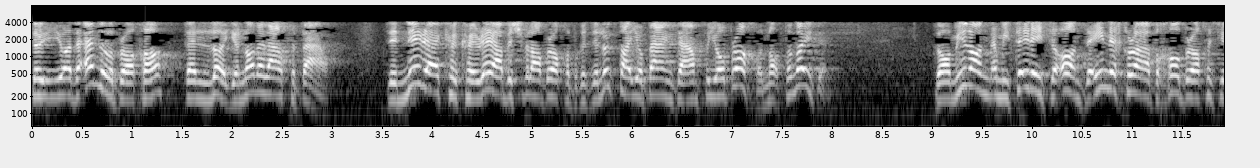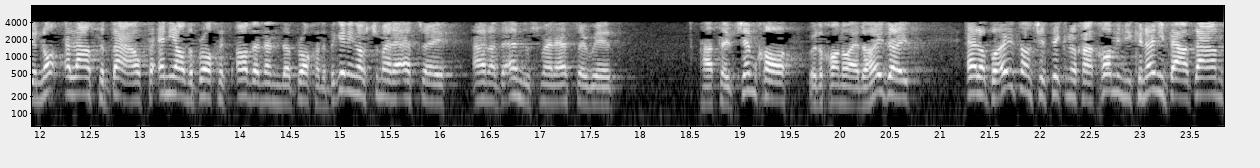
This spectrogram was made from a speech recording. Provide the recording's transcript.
So you're at the end of a bracha, then lo, you're not allowed to bow. The nire kokorea b'shvil bracha because it looks like you're bowing down for your bracha, not for moedim. The Aminon, and we say later on, the in lechra b'chol brachas, you're not allowed to bow for any other brachas other than the bracha at the beginning of Shemana Esrei and at the end of Shemana Esrei with Hasov Shimcha, with the Chano Edahodos. You can only bow down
